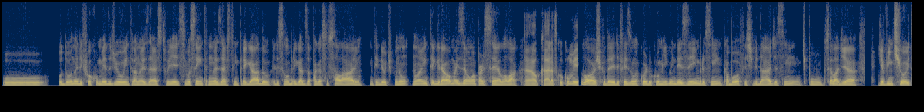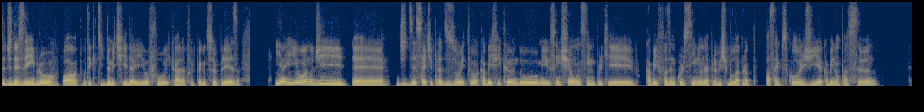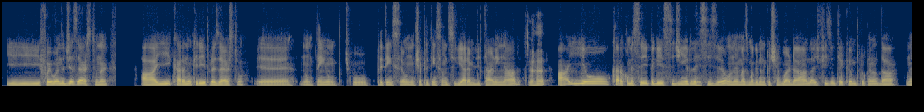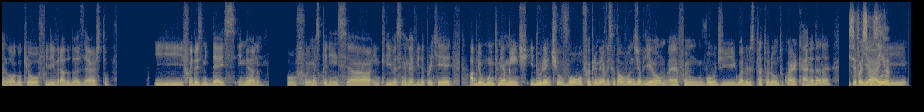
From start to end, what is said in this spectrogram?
o, o dono ele ficou com medo de eu entrar no exército, e aí se você entra no exército empregado, eles são obrigados a pagar seu salário, entendeu? Tipo, não, não é integral, mas é uma parcela lá. Ah, o cara ficou com medo. Lógico, daí ele fez um acordo comigo em dezembro, assim, acabou a festividade, assim, tipo, sei lá, dia, dia 28 de dezembro, ó, vou ter que te demitir. Daí eu fui, cara, fui pego de surpresa. E aí o ano de, é, de 17 para 18 eu acabei ficando meio sem chão, assim, porque acabei fazendo cursinho, né, para vestibular para passar em psicologia, acabei não passando. E foi o ano de exército, né? Aí, cara, não queria ir pro exército, é, não tenho, tipo, pretensão, não tinha pretensão de seguir área militar nem nada. Aham. Aí eu, cara, comecei, peguei esse dinheiro da rescisão, né, mais uma grana que eu tinha guardada e fiz o intercâmbio pro Canadá, né, logo que eu fui livrado do exército, e foi em 2010. E, mano, foi uma experiência incrível, assim, na minha vida, porque abriu muito minha mente. E durante o voo, foi a primeira vez que eu tava voando de avião, é, foi um voo de Guarulhos pra Toronto com a Air Canada, né? E você foi E sozinho? aí,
